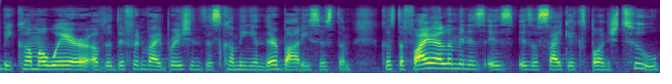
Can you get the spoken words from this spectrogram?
become aware of the different vibrations that's coming in their body system. Because the fire element is is is a psychic sponge too.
